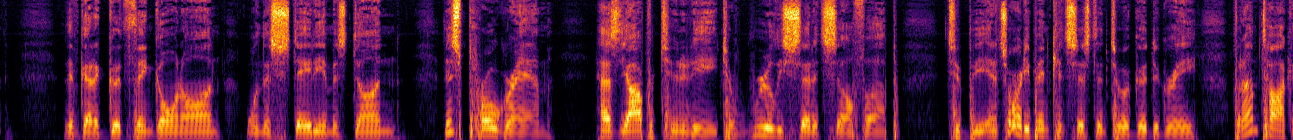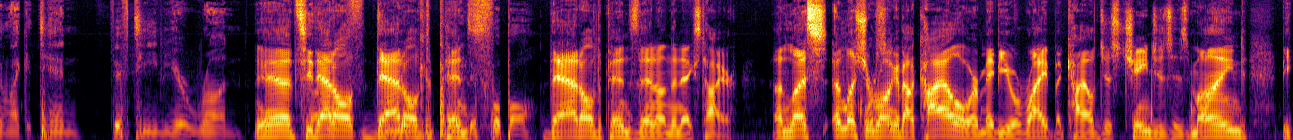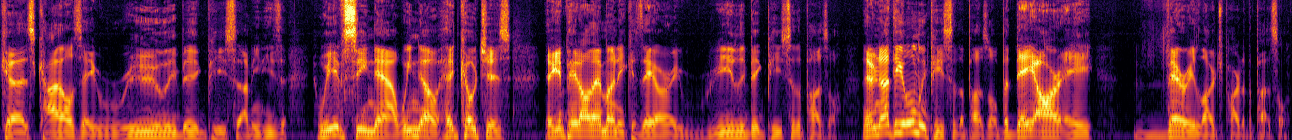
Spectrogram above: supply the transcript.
They've got a good thing going on when this stadium is done. This program has the opportunity to really set itself up to be, and it's already been consistent to a good degree, but I'm talking like a 10, 15 year run. Yeah, see that all that all depends. Football. That all depends then on the next hire. Unless unless you're wrong about Kyle, or maybe you were right, but Kyle just changes his mind because Kyle's a really big piece. Of, I mean, he's a, we have seen now. We know head coaches they get paid all that money because they are a really big piece of the puzzle. They're not the only piece of the puzzle, but they are a very large part of the puzzle.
